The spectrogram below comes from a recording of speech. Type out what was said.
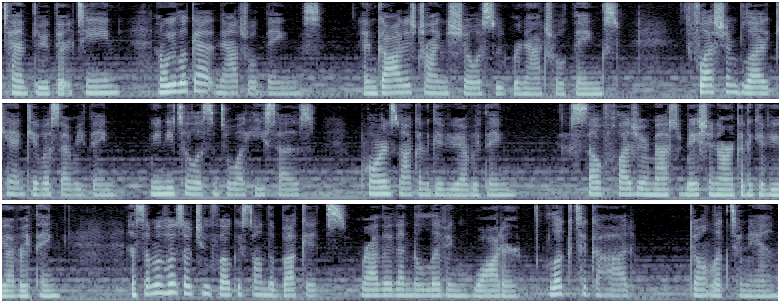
10 through 13. And we look at natural things, and God is trying to show us supernatural things. Flesh and blood can't give us everything. We need to listen to what He says. Porn's not going to give you everything. Self pleasure and masturbation aren't going to give you everything. And some of us are too focused on the buckets rather than the living water. Look to God, don't look to man.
